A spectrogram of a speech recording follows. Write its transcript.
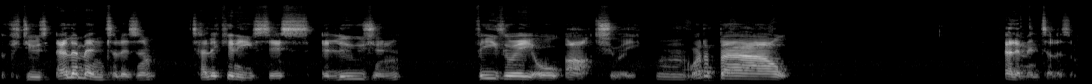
Could use elementalism, telekinesis, illusion, thievery, or archery. Hmm, what about elementalism?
